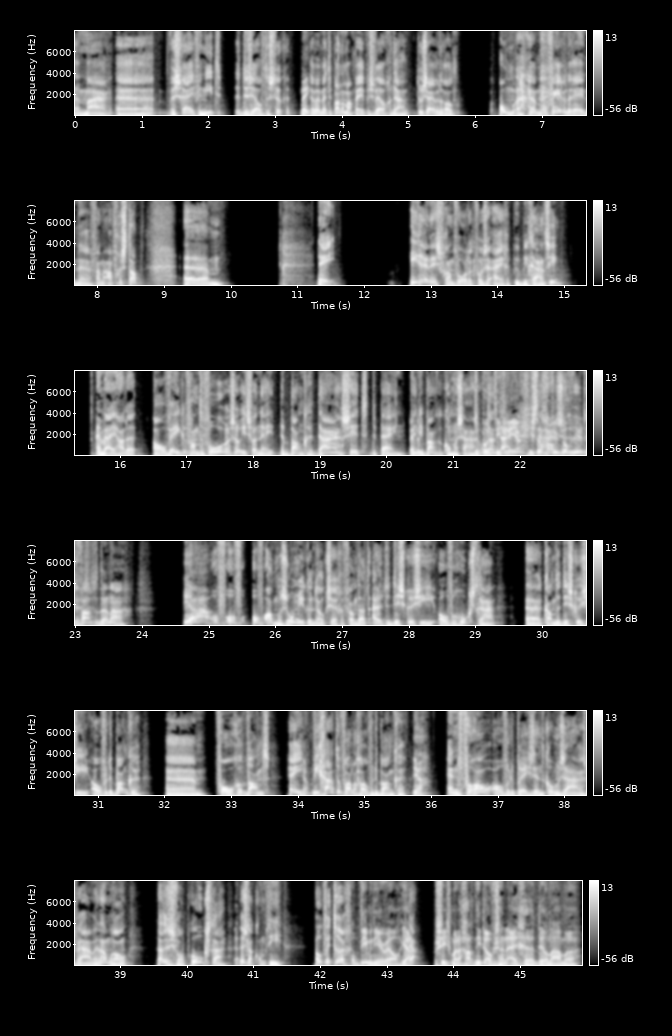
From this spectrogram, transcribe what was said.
Maar we schrijven niet dezelfde stukken. Nee. hebben we met de Panama Papers wel gedaan. Toen zijn we er ook om moverende redenen van afgestapt. Ehm, nee, iedereen is verantwoordelijk voor zijn eigen publicatie. En wij hadden al weken van tevoren zoiets van... nee, de banken, daar zit de pijn. Bij de- die bankencommissaris. de Omdat politieke daar- reacties, dat is natuurlijk nog weer de fase daarna. Ja, of, of, of andersom. Je kunt ook zeggen van dat uit de discussie over Hoekstra eh, kan de discussie over de banken eh, volgen. Want hey, Ja. wie gaat toevallig over de banken? Ja, En vooral over de president-commissaris bij ABN AMRO. Dat is Wopke Hoekstra. Dus dan komt hij ook weer terug. op die manier wel. Ja, Ja. precies. Maar dan gaat het niet over zijn eigen deelname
